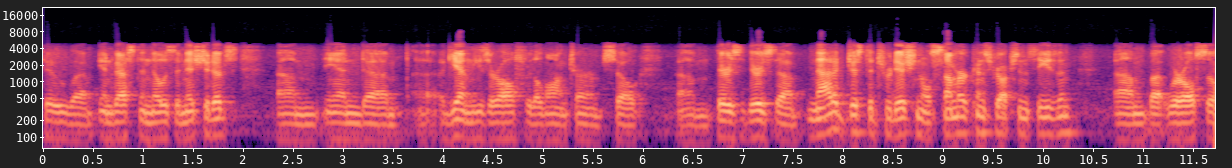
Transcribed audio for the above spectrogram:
to um, invest in those initiatives. And uh, again, these are all for the long term. So um there's uh, not just a traditional summer construction season, but we're also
